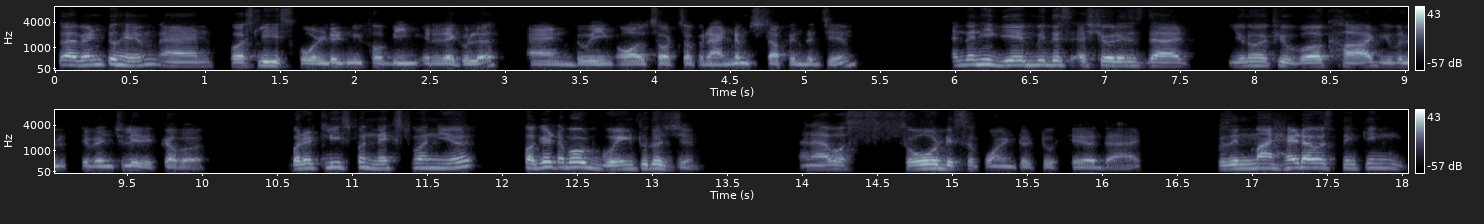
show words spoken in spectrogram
So I went to him, and firstly, he scolded me for being irregular and doing all sorts of random stuff in the gym. And then he gave me this assurance that, you know, if you work hard, you will eventually recover. But at least for next one year, forget about going to the gym. And I was so disappointed to hear that. Because in my head, I was thinking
